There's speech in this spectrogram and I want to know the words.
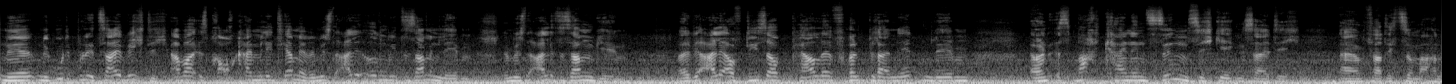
eine, eine, gute Polizei wichtig, aber es braucht kein Militär mehr. Wir müssen alle irgendwie zusammenleben. Wir müssen alle zusammengehen, weil wir alle auf dieser Perle von Planeten leben und es macht keinen Sinn, sich gegenseitig äh, fertig zu machen,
